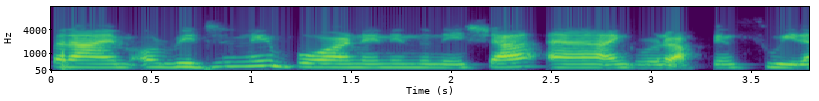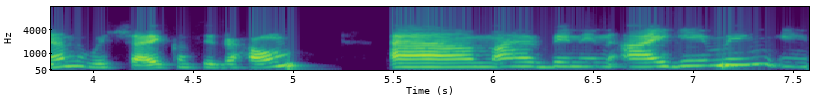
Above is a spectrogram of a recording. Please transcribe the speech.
but I'm originally born in Indonesia uh, and grew up in Sweden, which I consider home. Um, I have been in iGaming in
